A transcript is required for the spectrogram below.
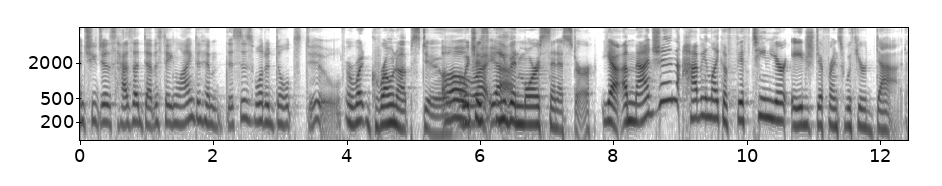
And she just has that devastating line to him This is what adults do. or what grown-ups do Oh, which right, is yeah. even more sinister yeah imagine having like a 15 year age difference with your dad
